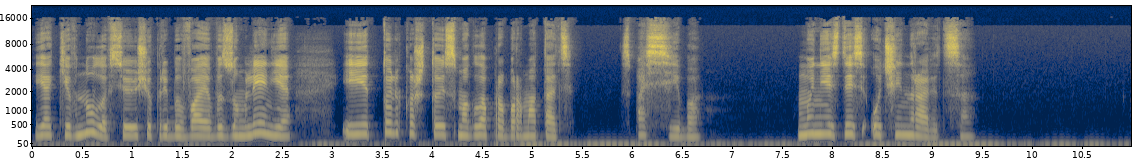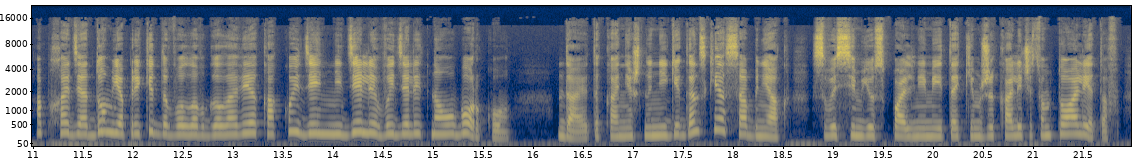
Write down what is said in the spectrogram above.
Я кивнула, все еще пребывая в изумлении, и только что и смогла пробормотать. «Спасибо. Мне здесь очень нравится». Обходя дом, я прикидывала в голове, какой день недели выделить на уборку. Да, это, конечно, не гигантский особняк с восемью спальнями и таким же количеством туалетов —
